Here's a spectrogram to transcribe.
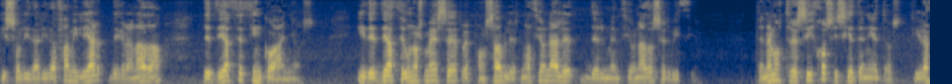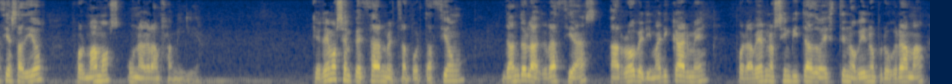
y Solidaridad Familiar de Granada desde hace cinco años y desde hace unos meses responsables nacionales del mencionado servicio. Tenemos tres hijos y siete nietos y gracias a Dios formamos una gran familia. Queremos empezar nuestra aportación dando las gracias a Robert y Mari Carmen por habernos invitado a este noveno programa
